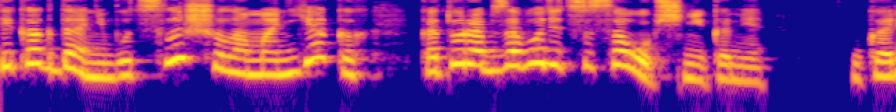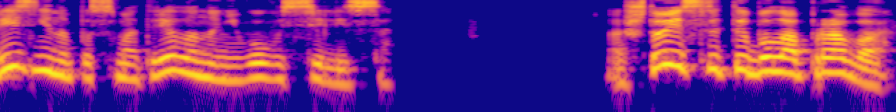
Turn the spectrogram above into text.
Ты когда-нибудь слышал о маньяках, которые обзаводятся сообщниками?» Укоризненно посмотрела на него Василиса. «А что, если ты была права?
